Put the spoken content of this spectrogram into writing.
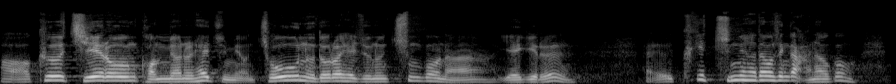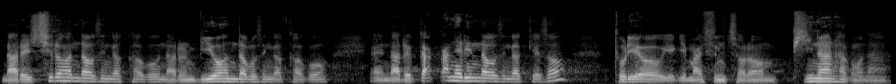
어, 그 지혜로운 겉면을 해주면 좋은 의도로 해주는 충고나 얘기를 크게 중요하다고 생각 안 하고 나를 싫어한다고 생각하고 나를 미워한다고 생각하고 나를 깎아내린다고 생각해서 도리어 여기 말씀처럼 비난하거나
